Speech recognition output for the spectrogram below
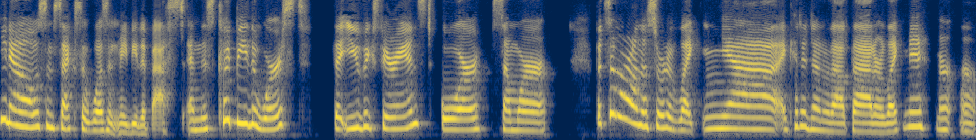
you know, some sex that wasn't maybe the best. And this could be the worst that you've experienced or somewhere but somewhere on the sort of like, yeah, I could have done without that, or like, meh, meh, meh,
